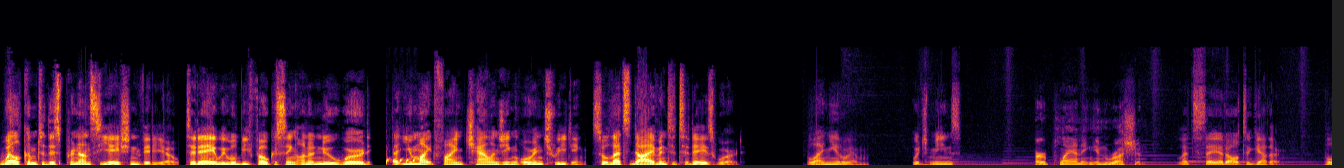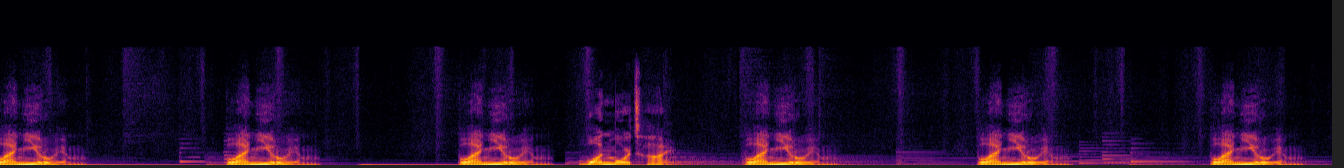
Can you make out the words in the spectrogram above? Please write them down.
Welcome to this pronunciation video. Today we will be focusing on a new word that you might find challenging or intriguing. So let's dive into today's word. Планируем, which means are planning in Russian. let's say it all together. Планируем. Планируем. Планируем. One more time. Планируем. Планируем. Планируем.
